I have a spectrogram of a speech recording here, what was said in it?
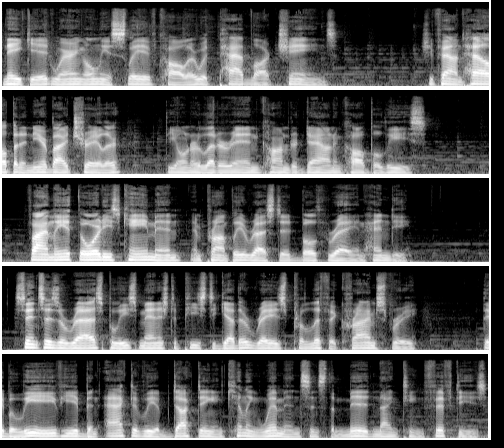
naked, wearing only a slave collar with padlock chains. She found help at a nearby trailer the owner let her in, calmed her down, and called police. Finally, authorities came in and promptly arrested both Ray and Hendy. Since his arrest, police managed to piece together Ray's prolific crime spree. They believe he had been actively abducting and killing women since the mid 1950s.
